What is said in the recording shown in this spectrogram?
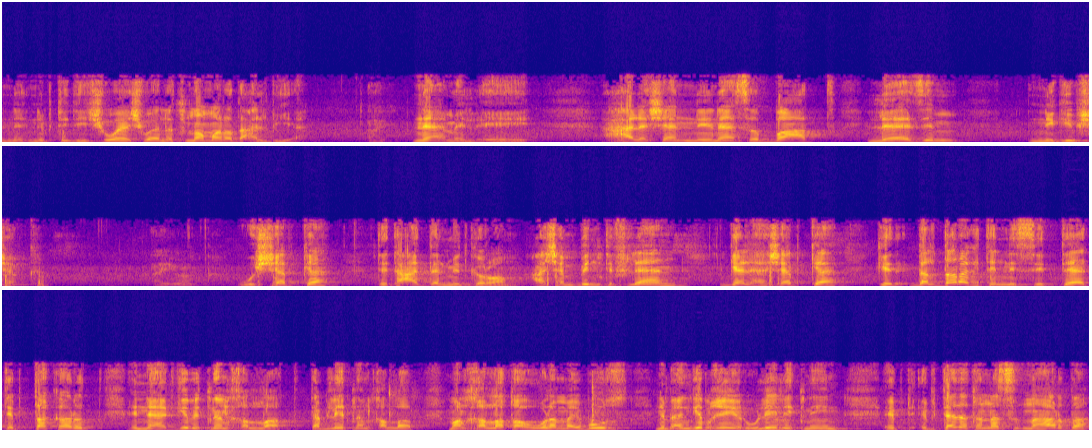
نبتدي شوية شوية نتمرد على البيئة. أيوة. نعمل إيه؟ علشان نناسب بعض لازم نجيب شبكة. أيوه. والشبكة تتعدى ال 100 جرام. عشان بنت فلان جالها شبكة كده. ده لدرجة إن الستات ابتكرت إنها تجيب اتنين خلاط. طب ليه اتنين خلاط؟ ما الخلاط أهو ولما يبوظ نبقى نجيب غيره. ليه الاتنين؟ ابت- ابتدت الناس النهارده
